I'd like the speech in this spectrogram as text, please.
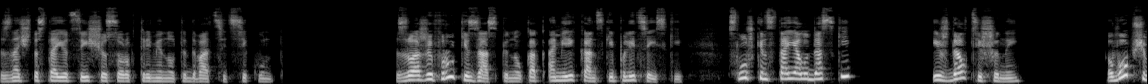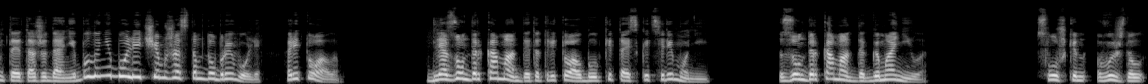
Значит, остается еще сорок три минуты двадцать секунд. Заложив руки за спину, как американский полицейский, Слушкин стоял у доски и ждал тишины. В общем-то, это ожидание было не более чем жестом доброй воли, ритуалом. Для зондеркоманды этот ритуал был китайской церемонией. Зондеркоманда гомонила. Слушкин выждал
